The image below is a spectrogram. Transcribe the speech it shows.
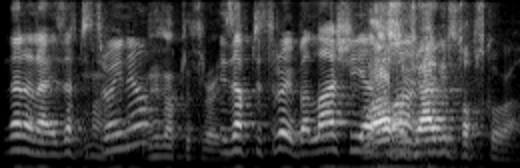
No, no, no. He's up to three now. He's up to three. He's up to three. But last year, Last had one. Dragons top scorer.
